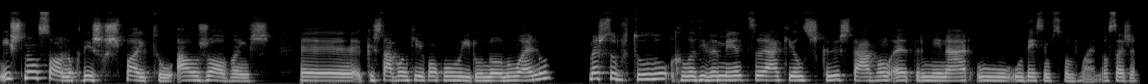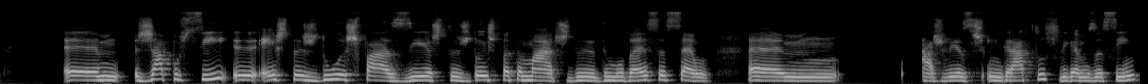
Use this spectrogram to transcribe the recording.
isto não só no que diz respeito aos jovens que estavam aqui a concluir o nono ano, mas sobretudo relativamente àqueles que estavam a terminar o, o 12 ano. Ou seja, um, já por si, uh, estas duas fases, estes dois patamares de, de mudança são um, às vezes ingratos, digamos assim,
